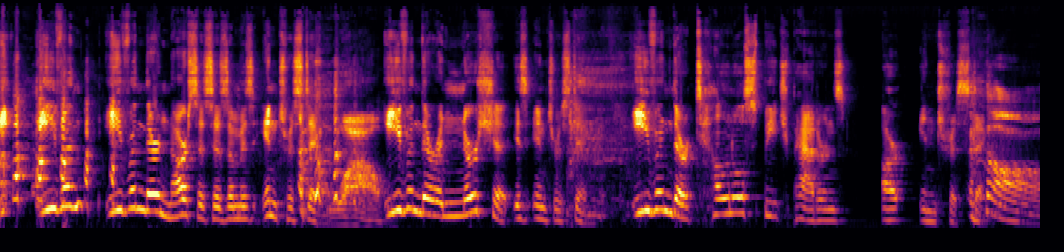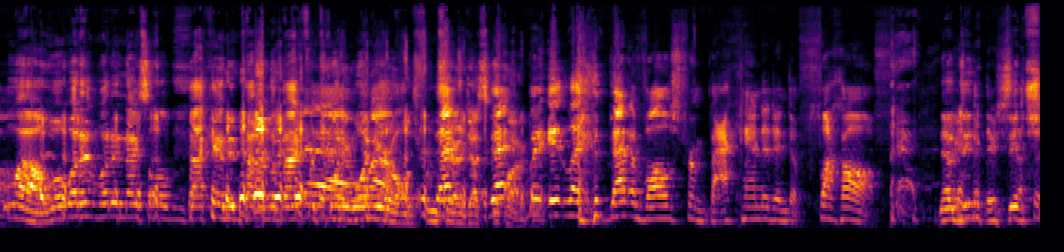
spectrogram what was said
E- even even their narcissism is interesting. Wow. Even their inertia is interesting. Even their tonal speech patterns are interesting. Aw. Wow, well, what a, what a nice little backhanded pat on the back Yeah, for 21 year olds from That- Sarah Jessica that- Parker. But it like that evolves from backhanded into fuck off. now, did, There's did nothing-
